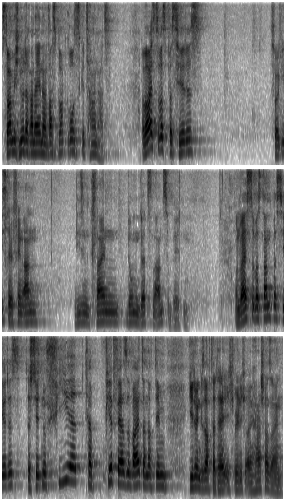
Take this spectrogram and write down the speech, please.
ich soll mich nur daran erinnern, was Gott Großes getan hat. Aber weißt du, was passiert ist? Das Volk Israel fing an, diesen kleinen dummen Götzen anzubeten. Und weißt du, was dann passiert ist? Das steht nur vier, vier Verse weiter, nachdem Gideon gesagt hat, hey, ich will nicht euer Herrscher sein.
